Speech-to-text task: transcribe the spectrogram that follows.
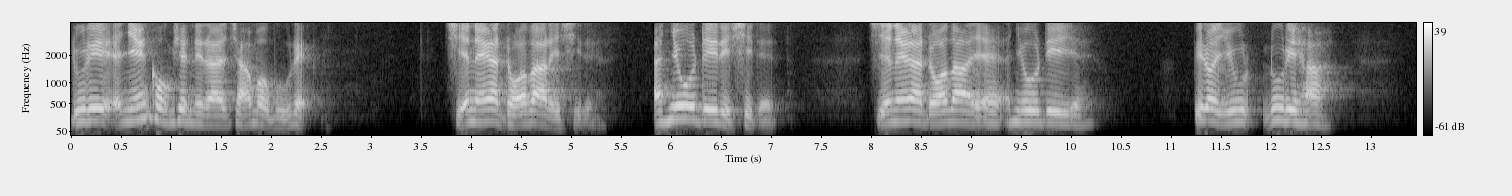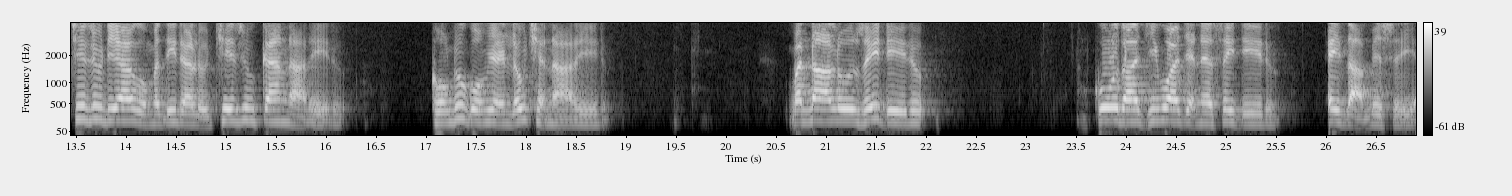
လူတွေအငင်းခုန်ဖြစ်နေတာချားမဟုတ်ဘူးတဲ့ရှင်တွေကဒေါသတွေရှိတယ်အညှိုးတေးတွေရှိတယ်ရှင်တွေကဒေါသရဲ့အညှိုးတေးရဲ့ပြီးတော့ယူလူတွေဟာခြေဆုတရားကိုမသိတတ်လို့ခြေဆုကမ်းတာတွေတို့ဂုံတုဂုံပြိုင်လှုပ်ချင်တာတွေတို့မနာလိုစိတ်တွေတို့ကိုယ်သာကြီးပွားခြင်းနဲ့စိတ်တွေတို့ အိတ်တာမစ္စရိယ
